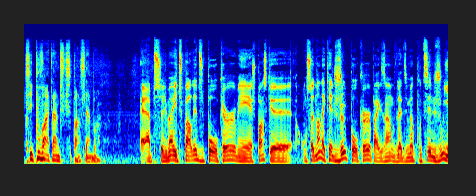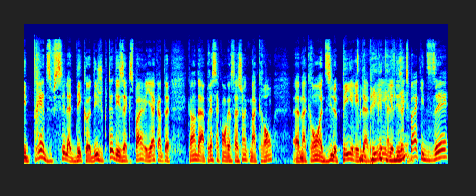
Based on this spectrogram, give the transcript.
c'est épouvantable ce qui se passe là-bas. Absolument. Et tu parlais du poker, mais je pense que on se demande à quel jeu de poker, par exemple, Vladimir Poutine joue. Il est très difficile à décoder. J'écoutais des experts hier quand, quand après sa conversation avec Macron, euh, Macron a dit le pire est le à venir. Il y a des experts qui disaient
